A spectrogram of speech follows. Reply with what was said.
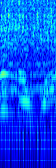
don't know why.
